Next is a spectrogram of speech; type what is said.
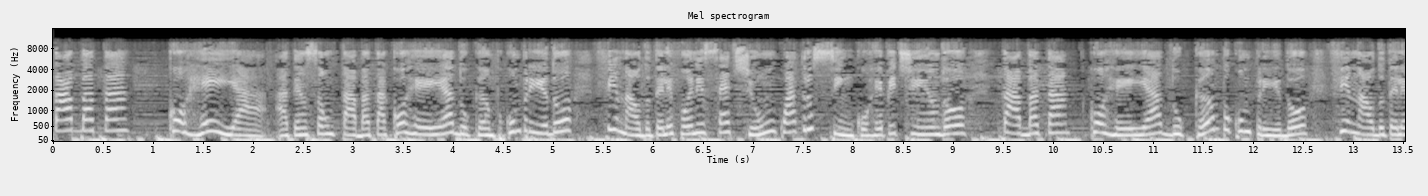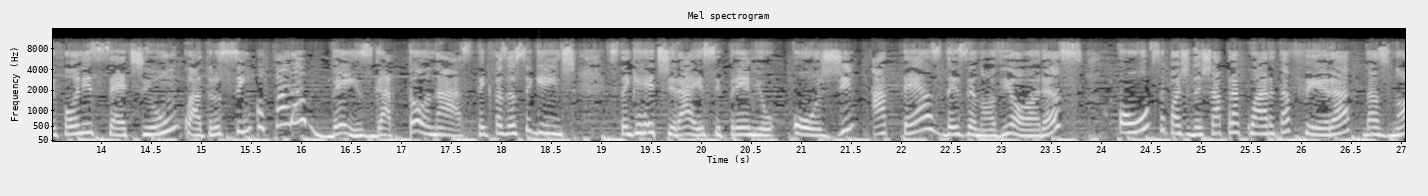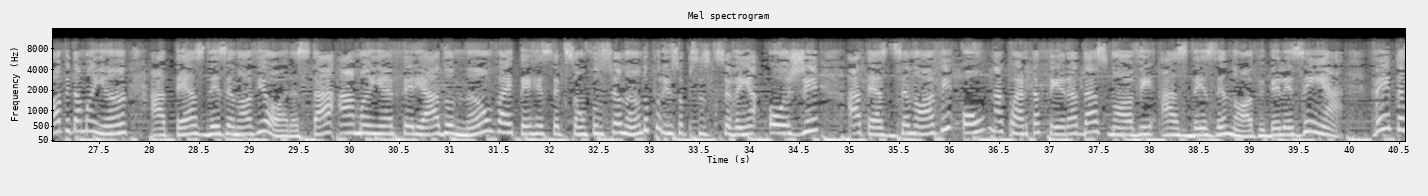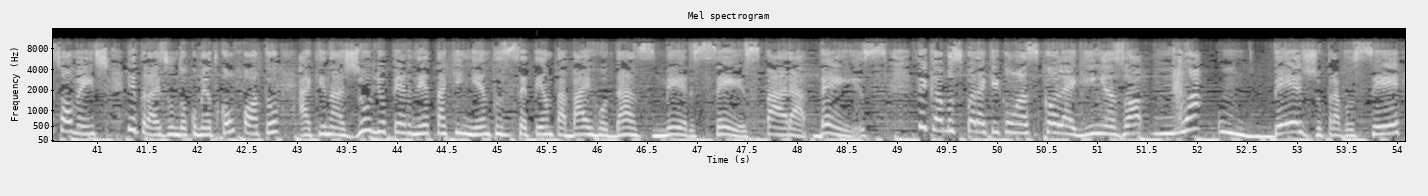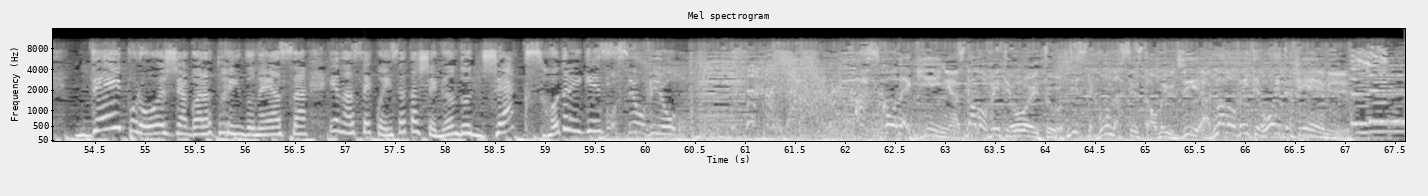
Tabata Correia. Atenção, Tabata Correia, do Campo Comprido, final do telefone 7145. Repetindo, Tabata Correia, do Campo Comprido, final do telefone 7145. Parabéns, gatonas! Tem que fazer o seguinte: você tem que retirar esse prêmio hoje, até às 19 horas ou você pode deixar para quarta-feira, das 9 da manhã até as 19 horas, tá? Amanhã é feriado, não vai ter recepção funcionando, por isso eu preciso que você venha hoje até as 19 ou na quarta-feira, das 9 às 19, belezinha? Vem pessoalmente e traz um documento com foto aqui na Júlio Perneta 570, bairro das Mercês. Parabéns! Ficamos por aqui com as coleguinhas, ó. Um beijo pra você. Dei por hoje, agora tô indo nessa. E na sequência tá chegando Jax Rodrigues. Você ouviu? As coleguinhas da 98. De segunda a sexta ao meio-dia, na 98 FM.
